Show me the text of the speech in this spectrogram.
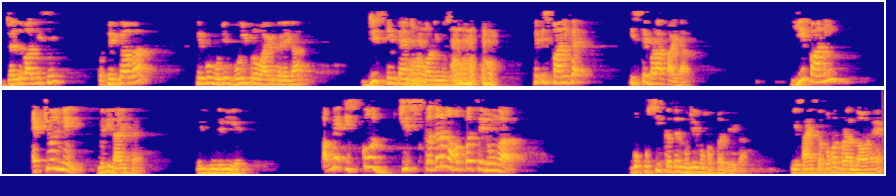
جلد بازی سے، تو پھر کیا ہوگا؟ پھر وہ مجھے وہی پرووائڈ کرے گا جس انٹینشن اکارڈنگ میں پھر اس پانی کا اس سے بڑا فائدہ۔ یہ پانی ایکچوئل میں میری لائف ہے، میری زندگی ہے۔ اب میں اس کو جس قدر محبت سے لوں گا، وہ اسی قدر مجھے محبت دے گا۔ یہ سائنس کا بہت بڑا لا ہے۔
